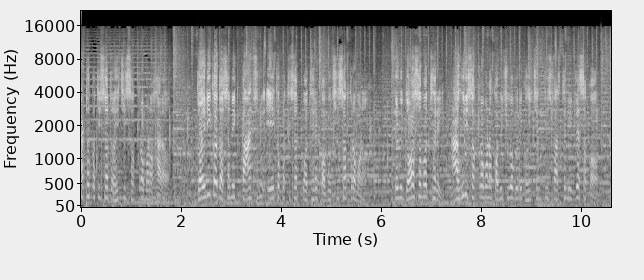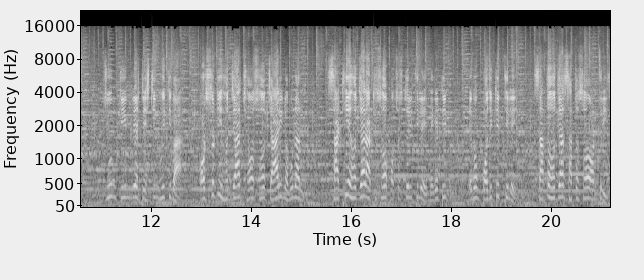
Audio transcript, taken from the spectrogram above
ଆଠ ପ୍ରତିଶତ ରହିଛି ସଂକ୍ରମଣ ହାର ଦୈନିକ ଦଶମିକ ପାଞ୍ଚରୁ ଏକ ପ୍ରତିଶତ ମଧ୍ୟରେ କମୁଛି ସଂକ୍ରମଣ ତେଣୁ ଦଶ ମଧ୍ୟରେ ଆହୁରି ସଂକ୍ରମଣ କମିଯିବ ବୋଲି କହିଛନ୍ତି ସ୍ୱାସ୍ଥ୍ୟ ନିର୍ଦ୍ଦେଶକ ଜୁନ୍ ତିନିରେ ଟେଷ୍ଟିଂ ହୋଇଥିବା ଅଠଷଠି ହଜାର ଛଅଶହ ଚାରି ନମୁନାରୁ ଷାଠିଏ ହଜାର ଆଠଶହ ପଞ୍ଚସ୍ତରୀ ଥିଲେ ନେଗେଟିଭ୍ ଏବଂ ପଜିଟିଭ୍ ଥିଲେ ସାତ ହଜାର ସାତଶହ ଅଣତିରିଶ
